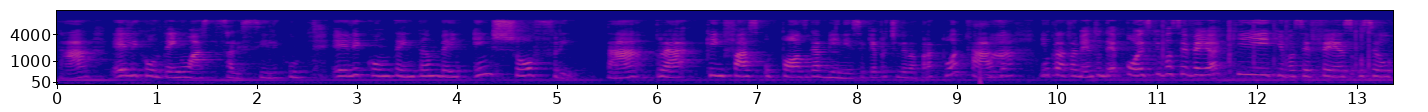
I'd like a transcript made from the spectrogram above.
Tá? Ele contém o ácido salicílico, ele contém também enxofre, tá? Para quem faz o pós-gabine. Esse aqui é para te levar para tua casa ah, o tratamento depois que você veio aqui, que você fez o seu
